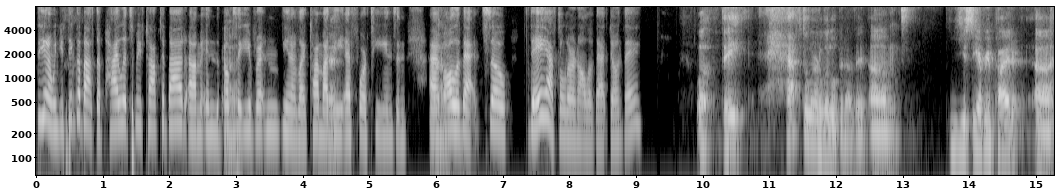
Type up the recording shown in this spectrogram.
you know when you think about the pilots we've talked about um, in the books uh-huh. that you've written, you know, like talking about yeah. the F-14s and um, uh-huh. all of that. So they have to learn all of that, don't they? Well, they have to learn a little bit of it. Um, you see, every pilot, uh,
